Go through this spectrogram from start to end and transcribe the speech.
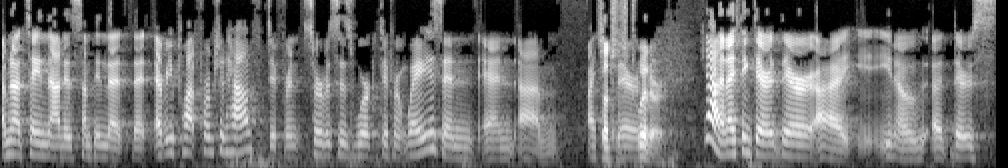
I'm not saying that is something that, that every platform should have. Different services work different ways, and, and um, I think Such as Twitter. Yeah, and I think there, there, uh, you know, uh, there's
